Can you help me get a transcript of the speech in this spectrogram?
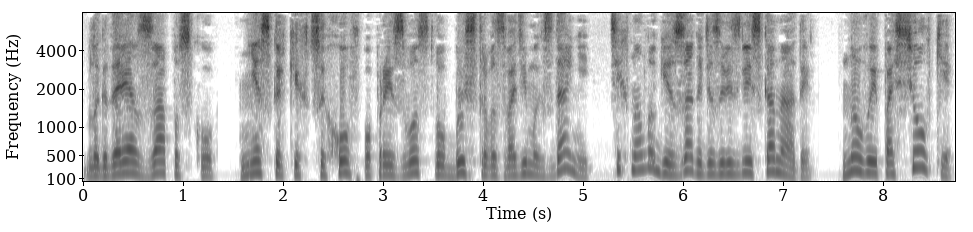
Благодаря запуску нескольких цехов по производству быстро возводимых зданий, технологии загодя завезли из Канады. Новые поселки,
